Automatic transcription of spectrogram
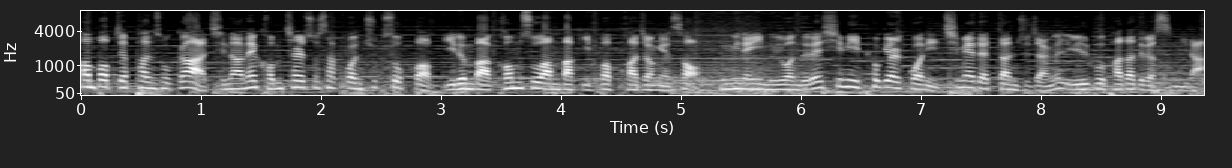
헌법재판소가 지난해 검찰 수사권 축소법 이른바 검수완박 입법 과정에서 국민의힘 의원들의 심의 표결권이 침해됐다는 주장을 일부 받아들였습니다.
